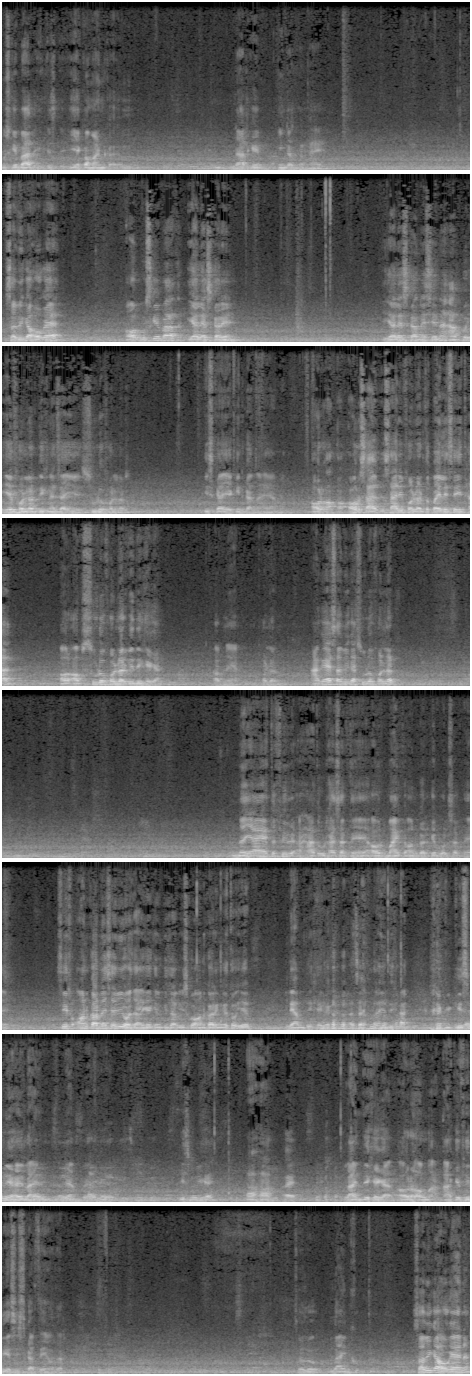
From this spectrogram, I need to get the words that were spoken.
उसके बाद इस, ये कमांड डाल के इंटर करना है। सभी का हो गया। और उसके बाद एल एस करें। एल करने से ना आपको ए फोल्डर दिखना चाहिए सूडो फोल्डर इसका यकीन करना है हमें। और और सारी फोल्डर तो पहले से ही था, और अब सूडो फोल्डर भी दिखेगा अपने फोल्डर में। आ गया सभी का सूडो फोल्डर नहीं आया तो फिर हाथ उठा सकते हैं और माइक ऑन करके बोल सकते हैं। सिर्फ़ ऑन करने से भी हो जाएगा, क्योंकि जब इसको ऑन करेंगे तो ये लैम्प दिखेगा। अच्छा नहीं दिखा। किसमें है लाइन लैम्प इसमें भी है। हाँ? हाँ है। लाइन देखेगा और हम आके फिर असिस्ट करते हैं उधर। चलो लाइन को सभी का हो गया है ना?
